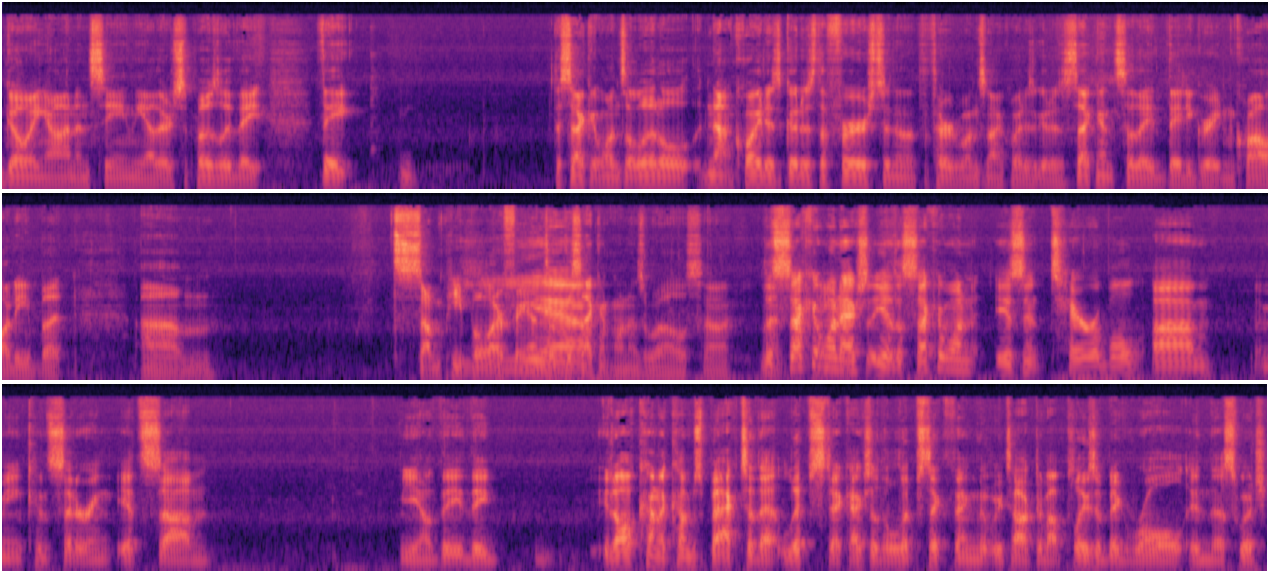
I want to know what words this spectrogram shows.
going on and seeing the others. Supposedly they they the second one's a little not quite as good as the first, and then the third one's not quite as good as the second, so they they degrade in quality. But um, some people are fans of the second one as well. So The second one actually, yeah, the second one isn't terrible. Um, I mean, considering it's um, you know, they they it all kind of comes back to that lipstick. Actually, the lipstick thing that we talked about plays a big role in this, which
